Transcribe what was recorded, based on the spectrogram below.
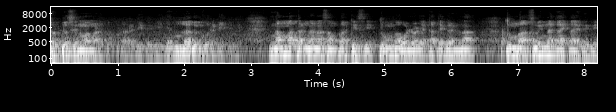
ದೊಡ್ಡ ಸಿನಿಮಾ ಮಾಡೋಕ್ಕೂ ಕೂಡ ರೆಡಿ ಇದ್ದೀವಿ ಎಲ್ಲದಕ್ಕೂ ರೆಡಿ ಇದ್ದೀವಿ ನಮ್ಮ ತಂಡನ ಸಂಪರ್ಕಿಸಿ ತುಂಬ ಒಳ್ಳೊಳ್ಳೆ ಕತೆಗಳನ್ನ ತುಂಬ ಹಸುವಿಂದ ಕಾಯ್ತಾ ಇದ್ದೀವಿ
